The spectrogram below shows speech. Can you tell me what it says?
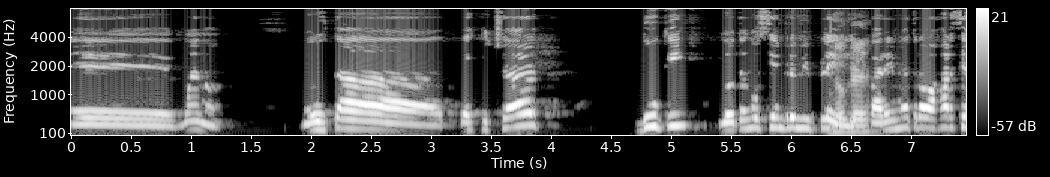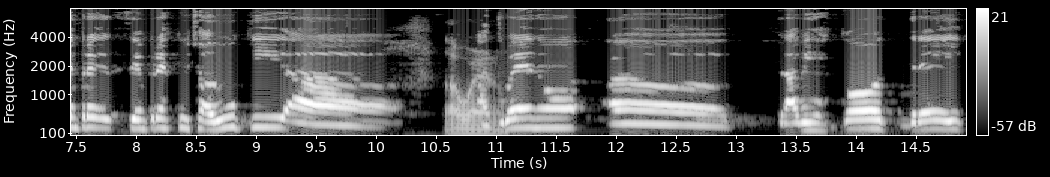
Eh, bueno, me gusta escuchar Duki, lo tengo siempre en mi playlist. Para irme a trabajar siempre, siempre escucho a Duki, a, Está a. Trueno, a Travis Scott, Drake.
